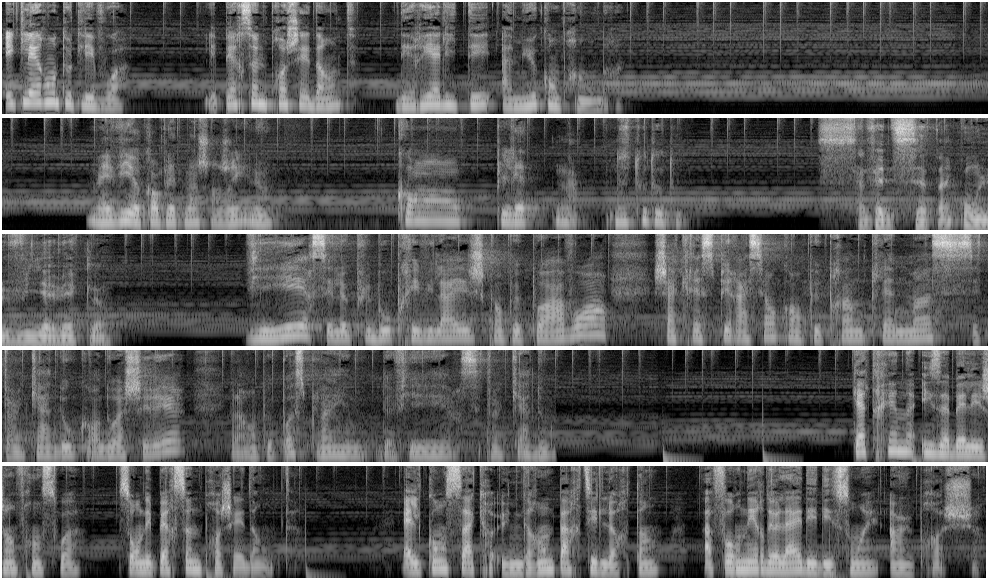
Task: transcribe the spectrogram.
Éclairons toutes les voies. Les personnes proches aidantes, des réalités à mieux comprendre. Ma vie a complètement changé, là. Complètement. Du tout au tout. Ça fait 17 ans qu'on le vit avec, là. Vieillir, c'est le plus beau privilège qu'on peut pas avoir. Chaque respiration qu'on peut prendre pleinement, c'est un cadeau qu'on doit chérir. Alors on peut pas se plaindre de vieillir, c'est un cadeau. Catherine, Isabelle et Jean-François sont des personnes proches aidantes. Elles consacrent une grande partie de leur temps à fournir de l'aide et des soins à un proche.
